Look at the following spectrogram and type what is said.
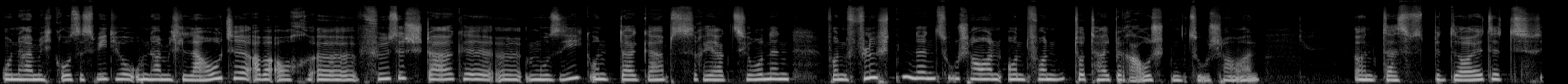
unheimlich großes Video, unheimlich laute, aber auch äh, physisch starke äh, Musik. Und da gab es Reaktionen von flüchtenden Zuschauern und von total berauschten Zuschauern. Und das bedeutet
